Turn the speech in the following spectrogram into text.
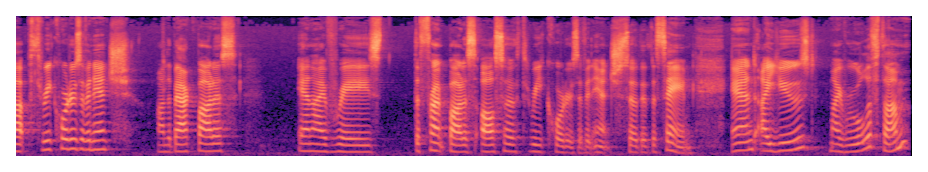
up three quarters of an inch on the back bodice, and I've raised the front bodice also three quarters of an inch, so they're the same. And I used my rule of thumb.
